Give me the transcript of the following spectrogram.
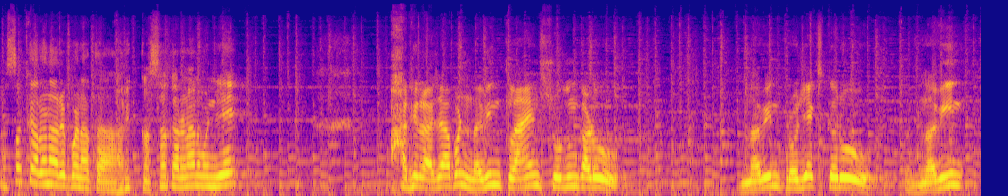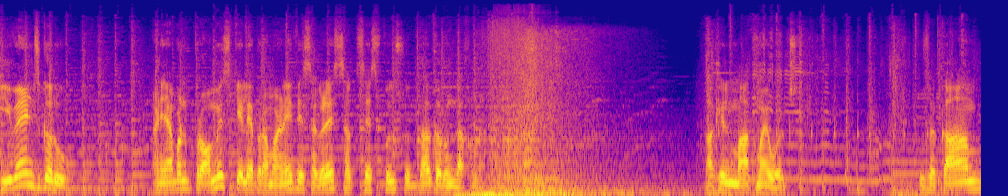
कसं करणार आहे पण आता? अरे कसं करणार म्हणजे? अरे राजा आपण नवीन क्लायंट शोधून काढू. नवीन प्रोजेक्ट करू. नवीन इव्हेंट्स करू. आणि आपण प्रॉमिस केल्याप्रमाणे ते सगळे सक्सेसफुल सुद्धा करून दाखवणार. अखिल मार्क माय वर्ड्स तुझं काम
